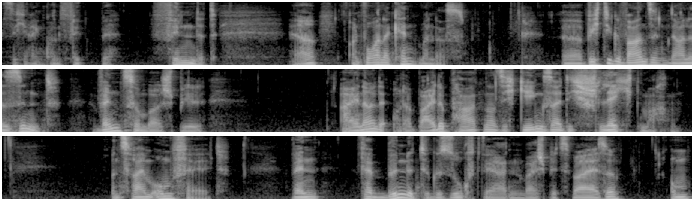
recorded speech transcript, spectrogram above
sich ein Konflikt befindet. Ja, und woran erkennt man das? Äh, wichtige Warnsignale sind, wenn zum Beispiel einer oder beide Partner sich gegenseitig schlecht machen, und zwar im Umfeld, wenn Verbündete gesucht werden beispielsweise, um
